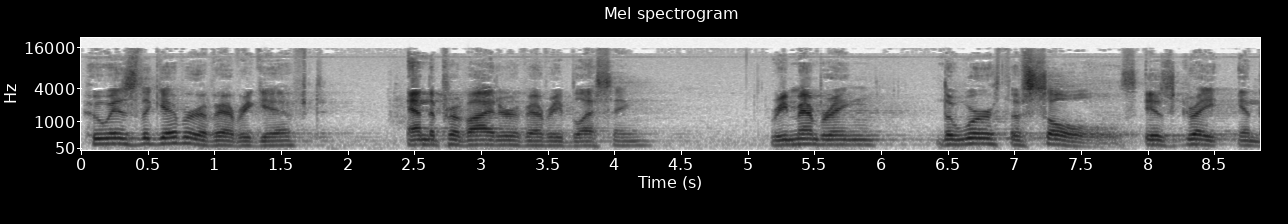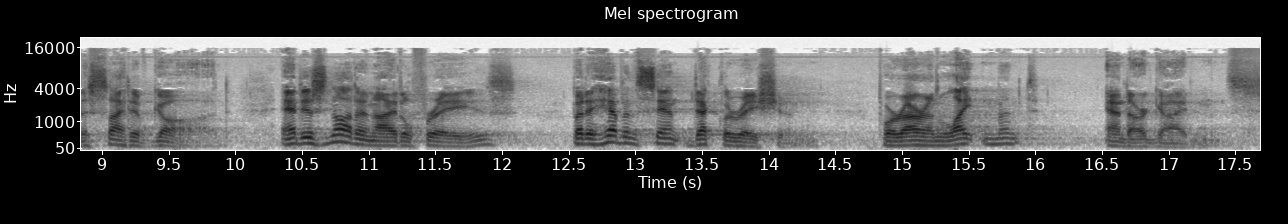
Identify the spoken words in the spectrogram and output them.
who is the giver of every gift and the provider of every blessing, remembering the worth of souls is great in the sight of God and is not an idle phrase but a heaven sent declaration for our enlightenment and our guidance.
